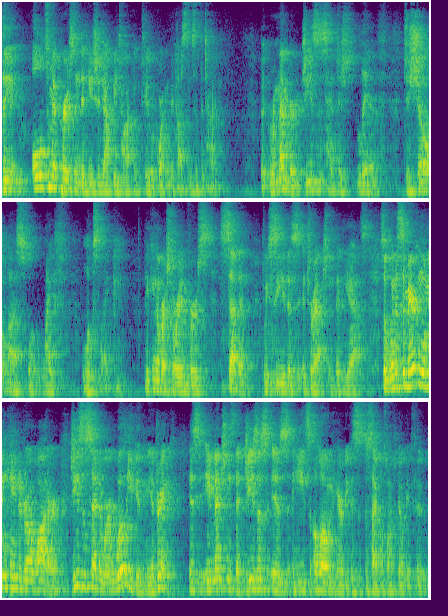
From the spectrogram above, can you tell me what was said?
the ultimate person that he should not be talking to according to customs at the time. But remember, Jesus had to live to show us what life looks like. Picking up our story in verse 7, we see this interaction that he has. So when a Samaritan woman came to draw water, Jesus said to her, Will you give me a drink? His, he mentions that Jesus is he's alone here because his disciples want to go get food.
